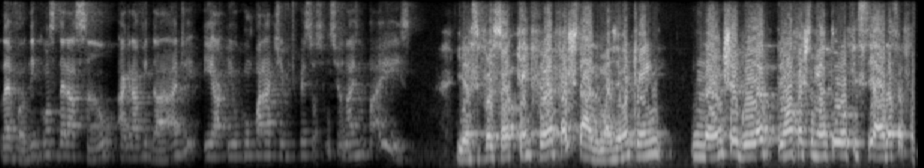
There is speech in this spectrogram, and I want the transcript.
levando em consideração a gravidade e, a, e o comparativo de pessoas funcionais no país. E esse foi só quem foi afastado. Imagina quem não chegou a ter um afastamento oficial dessa forma.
